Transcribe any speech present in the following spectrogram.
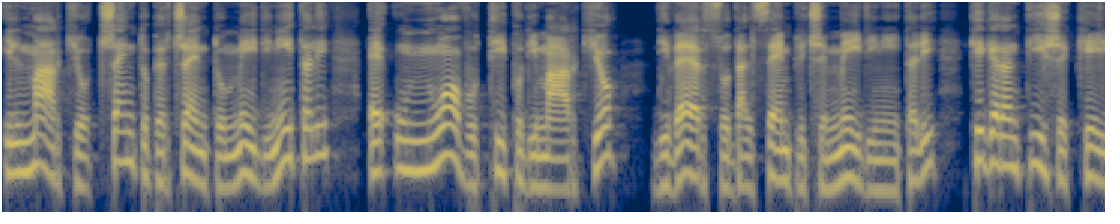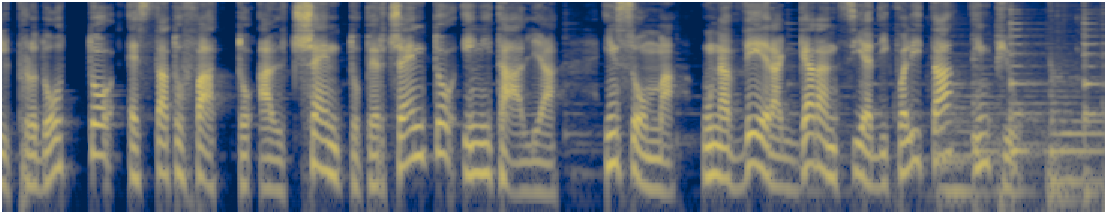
Il marchio 100% Made in Italy è un nuovo tipo di marchio, diverso dal semplice Made in Italy, che garantisce che il prodotto è stato fatto al 100% in Italia. Insomma, una vera garanzia di qualità in più.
